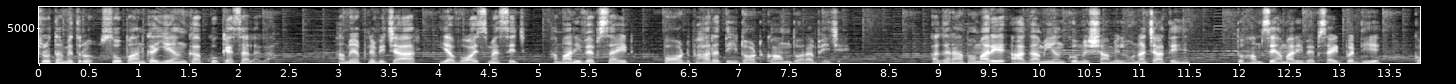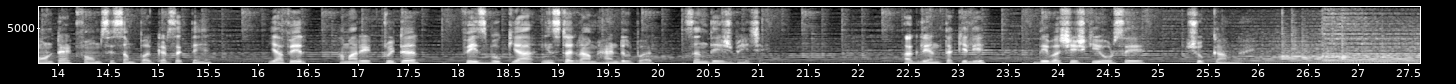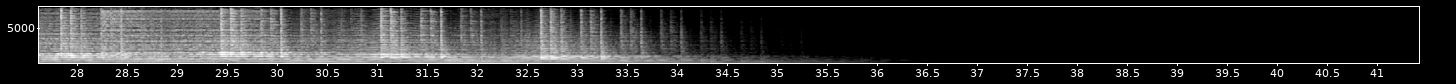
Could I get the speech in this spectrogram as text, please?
श्रोता मित्रों, सोपान का ये अंक आपको कैसा लगा? हमें अपने विचार या वॉइस मैसेज हमारी website pod Bharati dot com द्वारा भेजें। अगर आप हमारे आगामी अंकों में शामिल होना चाहते हैं तो हमसे हमारी वेबसाइट पर दिए कॉन्टैक्ट फॉर्म से संपर्क कर सकते हैं, या फिर हमारे ट्विटर फेसबुक या इंस्टाग्राम हैंडल पर संदेश भेजें। अगले अंक तक के लिए देवाशीष की ओर से शुभकामनाएँ।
